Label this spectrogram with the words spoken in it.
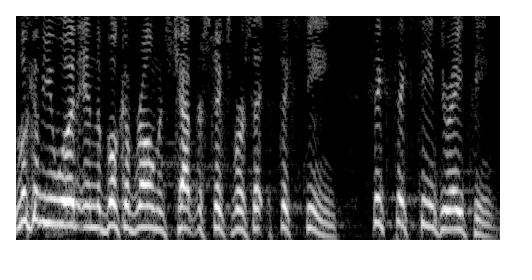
Look if you would in the book of Romans chapter 6 verse 16. 6, 16 through 18.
